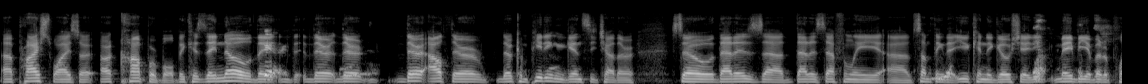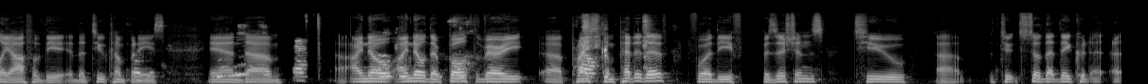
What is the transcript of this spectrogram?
uh, price wise are, are comparable because they know they they're they're they're out there they're competing against each other. So that is uh, that is definitely uh, something that you can negotiate. You may be able to play off of the the two companies. And um, I know I know they're both very uh, price competitive for the physicians to uh, to so that they could uh,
